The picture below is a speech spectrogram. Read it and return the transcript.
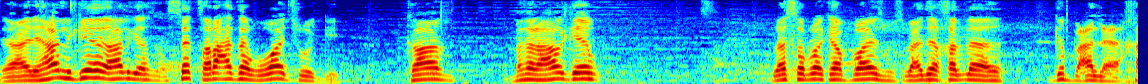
يعني هال game هال set صراحة وايد swingy كان مثلا هال game Blaster Boy كان فايز بس بعدين خلنا gap على خ-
